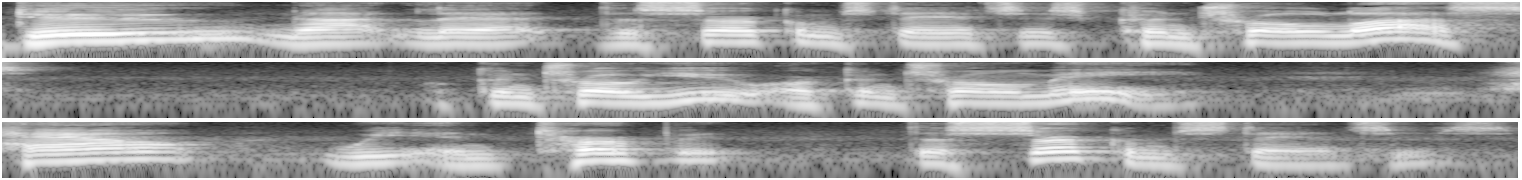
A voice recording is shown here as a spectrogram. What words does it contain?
do not let the circumstances control us, or control you, or control me. How we interpret the circumstances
